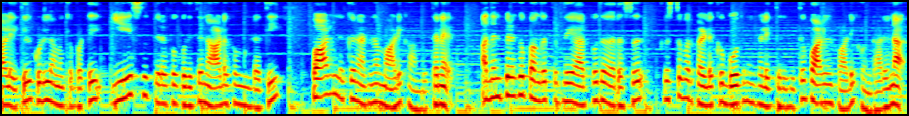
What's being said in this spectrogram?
ஆலயத்தில் குடில் அமைக்கப்பட்டு இயேசு பிறப்பு குறித்து நாடகம் நடத்தி பாடலுக்கு நடனம் ஆடி காண்பித்தனர். அதன் பிறகு பங்குத்தந்தை அற்புத அரசு கிறிஸ்தவர்களுக்கு போதனைகளை தெரிவித்து பாடல் பாடி கொண்டாடினார்.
